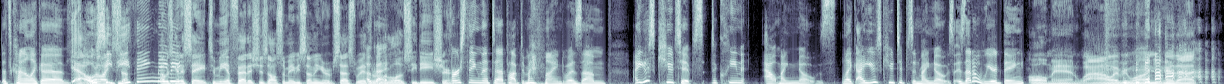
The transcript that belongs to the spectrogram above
That's kind of like a Yeah, or OCD like so- thing. Maybe I was gonna say, to me, a fetish is also maybe something you're obsessed with or a little OCD. Sure. First thing that uh, popped in my mind was um, I use Q-tips to clean out my nose. Like I use Q-tips in my nose. Is that a weird thing? oh man! Wow, everyone, you hear that?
